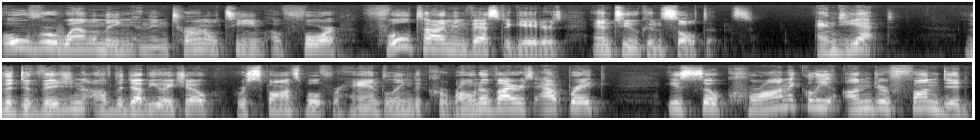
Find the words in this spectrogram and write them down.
overwhelming an internal team of four full time investigators and two consultants. And yet, the division of the WHO responsible for handling the coronavirus outbreak is so chronically underfunded,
